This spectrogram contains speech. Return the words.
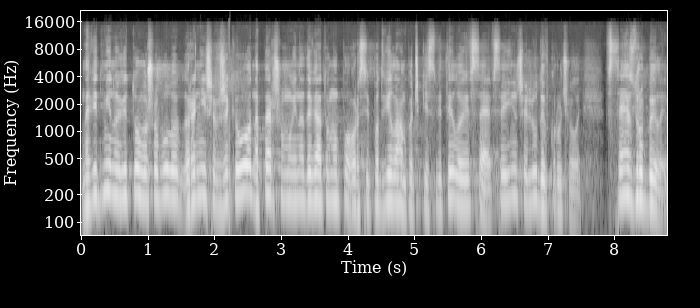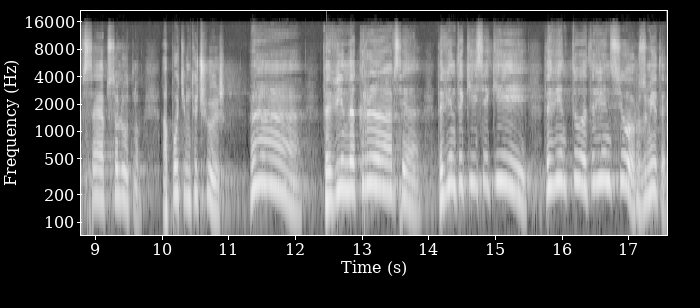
На відміну від того, що було раніше в ЖКО, на першому і на дев'ятому поверсі по дві лампочки світило і все. Все інше люди вкручували. Все зробили, все абсолютно. А потім ти чуєш, а, та він накрався, та він такий сякий, та він то, та він сьо. Розумієте?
